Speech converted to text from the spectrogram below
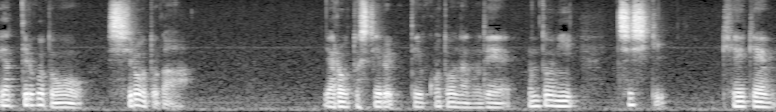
やってることを素人がやろうとしてるっていうことなので本当に知識経験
